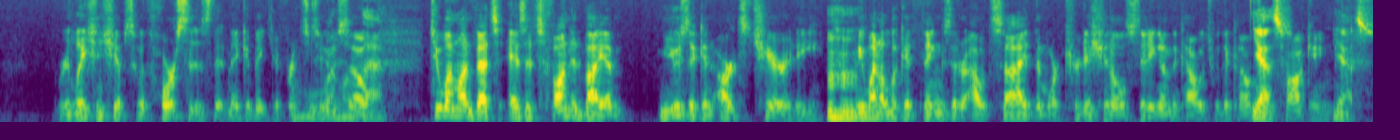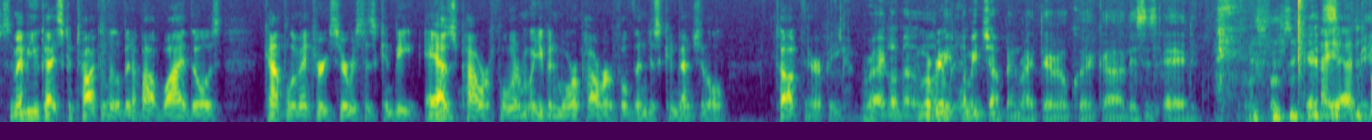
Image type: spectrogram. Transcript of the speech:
relationships with horses that make a big difference Ooh, too. So, that. 211 Vets, as it's funded by a music and arts charity, Mm-hmm. we want to look at things that are outside the more traditional sitting on the couch with the counselor Yes. talking. Yes. So maybe you guys could talk a little bit about why those complementary services can be as powerful or even more powerful than just conventional talk therapy. Right. Let me, let, me, let me jump in right there real quick. Uh, this is Ed. Those folks who can't Hey, see Ed. me.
